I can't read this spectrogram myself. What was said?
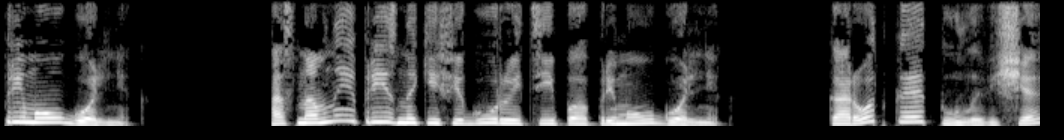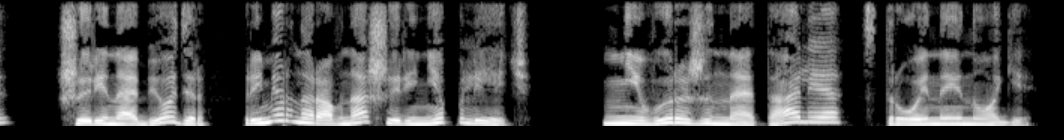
Прямоугольник. Основные признаки фигуры типа прямоугольник. Короткое туловище, ширина бедер примерно равна ширине плеч, невыраженная талия, стройные ноги.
